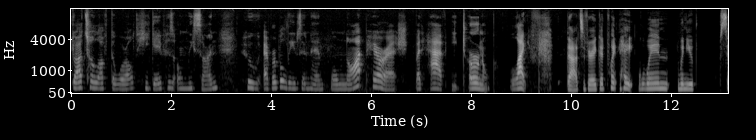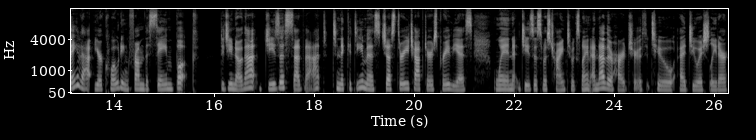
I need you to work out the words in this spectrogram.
God so loved the world, he gave his only Son. Whoever believes in him will not perish, but have eternal life. That's a very good point. Hey, when when you say that, you're quoting from the same book. Did you know that? Jesus said that to Nicodemus just 3 chapters previous when Jesus was trying to explain another hard truth to a Jewish leader.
